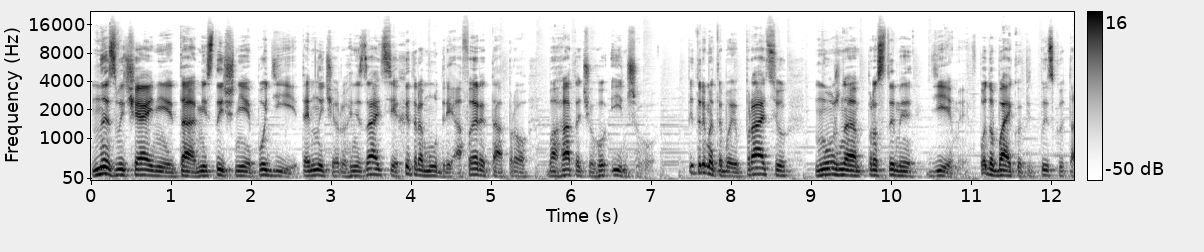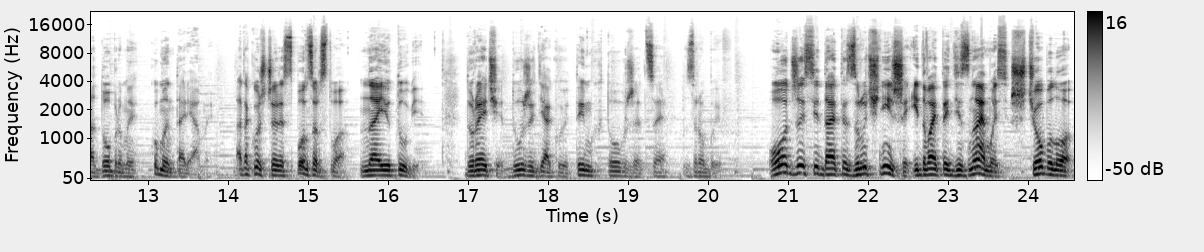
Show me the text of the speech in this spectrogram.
незвичайні та містичні події, таємничі організації, хитромудрі афери та про багато чого іншого. Підтримати мою працю можна простими діями, вподобайкою, підпискою та добрими коментарями, а також через спонсорство на Ютубі. До речі, дуже дякую тим, хто вже це зробив. Отже, сідайте зручніше і давайте дізнаємось, що було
